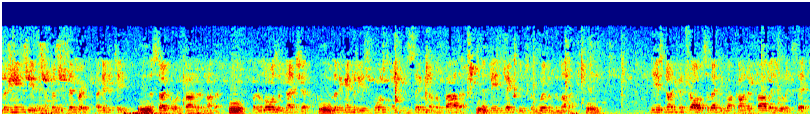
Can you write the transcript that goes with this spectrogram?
The living entity is a completely separate identity Mm. from the so-called father and mother. Hmm. By the laws of nature, Mm. the living entity is forced to enter the semen of a father Mm. and be injected into the womb of the mother. He is not in control of selecting what kind of father he will accept.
